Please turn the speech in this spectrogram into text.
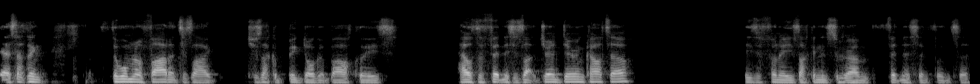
Yes, I think the woman on finance is like she's like a big dog at Barclays. Health and fitness is like Darren Cartel. He's a funny. He's like an Instagram hmm. fitness influencer.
